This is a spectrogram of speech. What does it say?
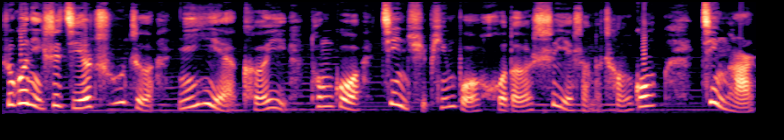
如果你是杰出者，你也可以通过进取拼搏获得事业上的成功，进而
